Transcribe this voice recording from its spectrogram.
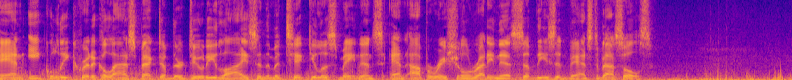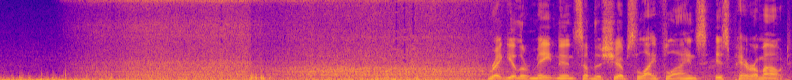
an equally critical aspect of their duty lies in the meticulous maintenance and operational readiness of these advanced vessels. Regular maintenance of the ship's lifelines is paramount,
